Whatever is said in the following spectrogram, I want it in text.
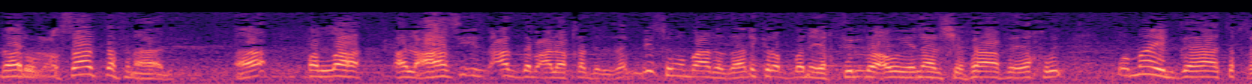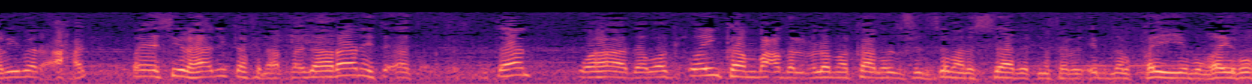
دار العصاة تفنى هذه. ها؟ فالله العاصي يعذب على قدر ذنبه ثم بعد ذلك ربنا يغفر له أو ينال شفاعه فيخرج وما يبقى تقريبا أحد فيصير هذه تفنى. فداران تثبتان وهذا وإن كان بعض العلماء كانوا في الزمن السابق مثلا ابن القيم وغيره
